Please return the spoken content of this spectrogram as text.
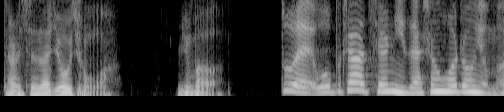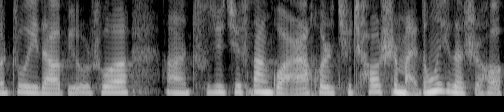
但是现在又穷了，明白了。对，我不知道，其实你在生活中有没有注意到，比如说啊，出去去饭馆啊，或者去超市买东西的时候，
